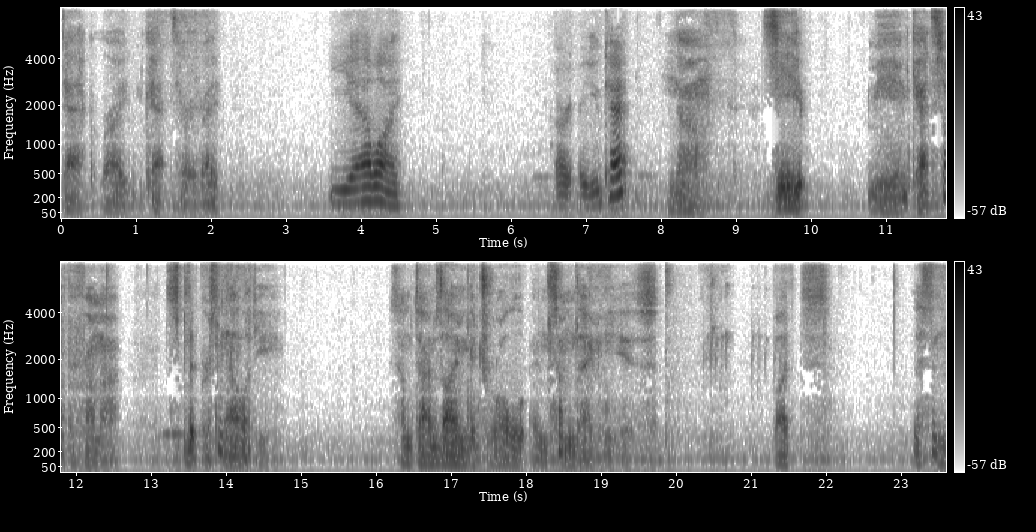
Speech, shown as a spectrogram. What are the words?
Tack, right? Cat, sorry, right? Yeah, why? Are, are you Cat? No. See, me and Cat suffer from a split personality. Sometimes I'm in control, and sometimes he is. But, listen,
